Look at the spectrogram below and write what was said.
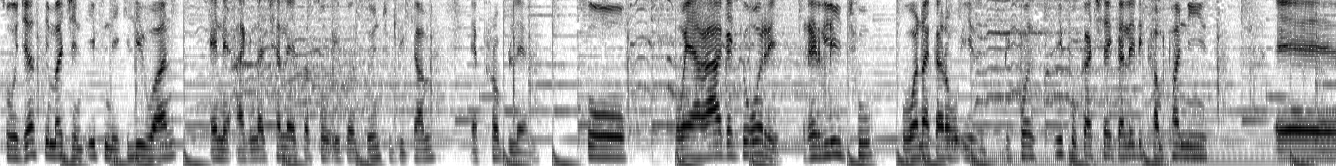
so just imagine if ke one and a ke na tšhelete so it was going to become a problem. So go ya gaka ke gore re easy. Because if o ka checka le di-companies eh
